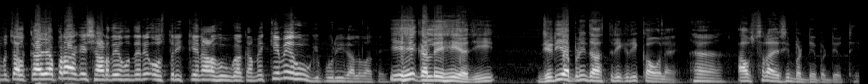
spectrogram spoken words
ਮੁਚਲਕਾ ਜਾਂ ਭਰਾ ਕੇ ਛੱਡਦੇ ਹੁੰਦੇ ਨੇ ਉਸ ਤਰੀਕੇ ਨਾਲ ਹੋਊਗਾ ਕੰਮ। ਕਿਵੇਂ ਹੋਊਗੀ ਪੂਰੀ ਗੱਲਬਾਤ ਇਹ ਗੱਲ ਇਹ ਹੈ ਜੀ ਜਿਹੜੀ ਆਪਣੀ 10 ਤਰੀਕ ਦੀ ਕਾਲ ਹੈ ਹਾਂ। ਅਫਸਰ ਆਏ ਸੀ ਵੱਡੇ ਵੱਡੇ ਉੱਥੇ।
